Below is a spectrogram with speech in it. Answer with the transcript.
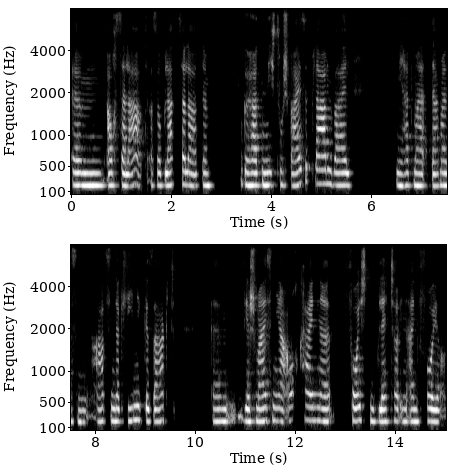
ähm, auch Salat, also Blattsalate gehörten nicht zum Speiseplan, weil mir hat mal damals ein Arzt in der Klinik gesagt, ähm, wir schmeißen ja auch keine feuchten Blätter in ein Feuer,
